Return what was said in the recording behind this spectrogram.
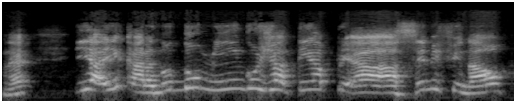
né? E aí, cara, no domingo já tem a, a, a semifinal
